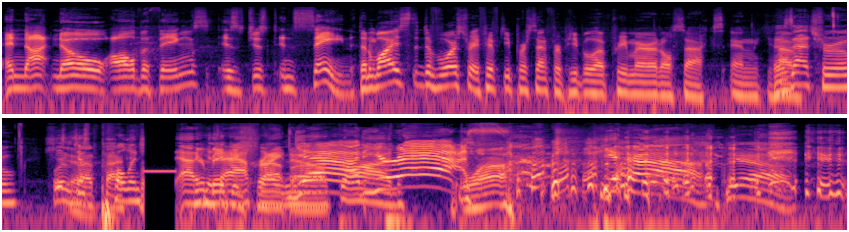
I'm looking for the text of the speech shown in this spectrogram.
and not know all the things is just insane Then why is the divorce rate 50% for people who have premarital sex? And Is that true? He's Where's just that fact pulling out of You're his making ass crap right now. now. Yeah, out of your God. ass. Yeah. Yeah.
